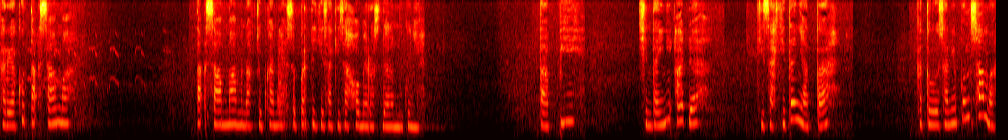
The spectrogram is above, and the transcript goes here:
karyaku tak sama. Tak sama menakjubkannya seperti kisah-kisah Homeros dalam bukunya. Tapi, cinta ini ada. Kisah kita nyata. Ketulusannya pun sama.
